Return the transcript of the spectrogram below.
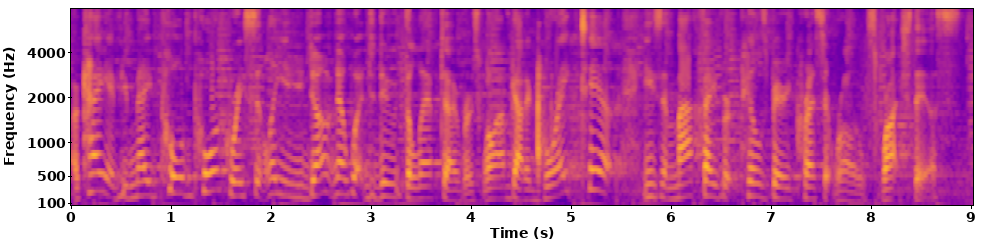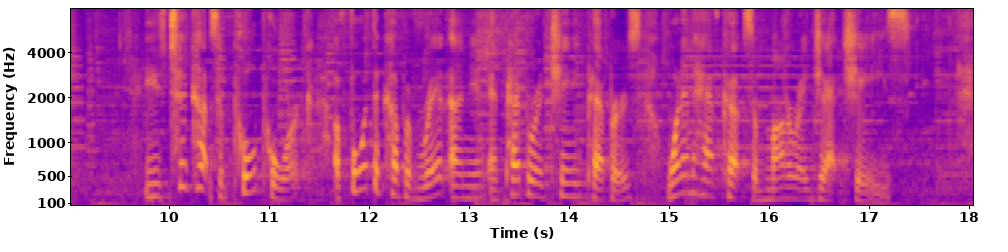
Okay, have you made pulled pork recently and you don't know what to do with the leftovers? Well, I've got a great tip using my favorite Pillsbury crescent rolls. Watch this. Use two cups of pulled pork, a fourth a cup of red onion and pepperoncini peppers, one and a half cups of Monterey Jack cheese.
